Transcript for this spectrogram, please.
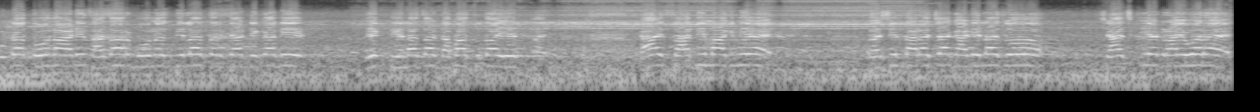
कुठं दोन अडीच हजार बोनस दिला तर त्या ठिकाणी एक तेलाचा डबा सुद्धा येत नाही. काय साधी मागणी आहे? तहसीलदाराच्या गाडीला जो शासकीय ड्रायव्हर आहे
